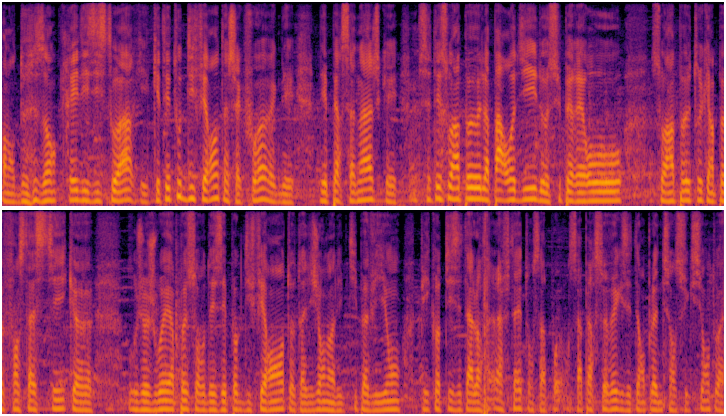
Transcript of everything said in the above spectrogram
pendant deux ans créé des histoires qui, étaient toutes différentes à chaque fois, avec des, personnages qui. C'était soit un peu la parodie de super-héros, soit un peu truc un peu fantastique. Euh, où je jouais un peu sur des époques différentes. Tu as des gens dans des petits pavillons. Puis quand ils étaient à la fenêtre, on s'apercevait qu'ils étaient en pleine science-fiction. Toi,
